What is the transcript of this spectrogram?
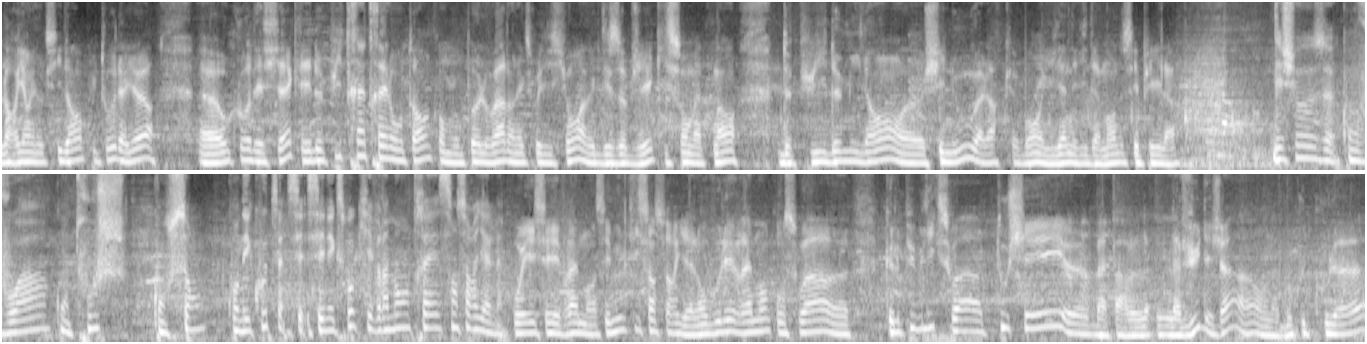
l'Orient et l'Occident plutôt d'ailleurs, euh, au cours des siècles et depuis très très longtemps, comme on peut le voir dans l'exposition, avec des objets qui sont maintenant depuis 2000 ans euh, chez nous, alors que bon, ils viennent évidemment de ces pays-là. Des choses qu'on voit, qu'on touche, qu'on sent, qu'on écoute. C'est une expo qui est vraiment très sensorielle. Oui, c'est vraiment, c'est multisensoriel. On voulait vraiment qu'on soit, euh, que le public soit touché euh, bah, par la vue déjà. Hein. On a beaucoup de couleurs,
